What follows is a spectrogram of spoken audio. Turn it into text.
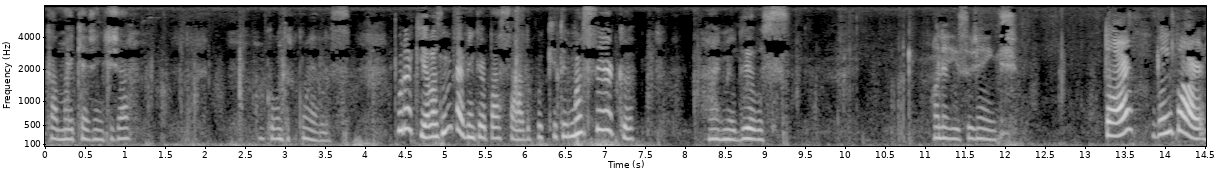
Calma aí que a gente já encontra com elas. Por aqui elas não devem ter passado, porque tem uma cerca. Ai, meu Deus. Olha isso, gente. Thor, vem Thor.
